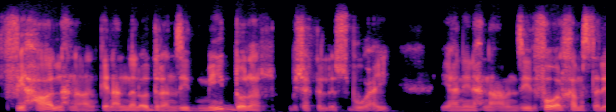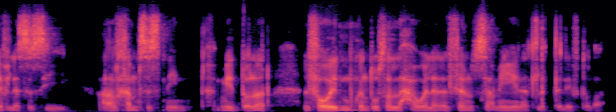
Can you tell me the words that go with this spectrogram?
في حال نحن كان عندنا القدرة نزيد 100 دولار بشكل أسبوعي يعني نحن عم نزيد فوق ال 5000 الأساسية على الخمس سنين 100 دولار. الفوائد ممكن توصل لحوالي 2900 ل 3000 دولار.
